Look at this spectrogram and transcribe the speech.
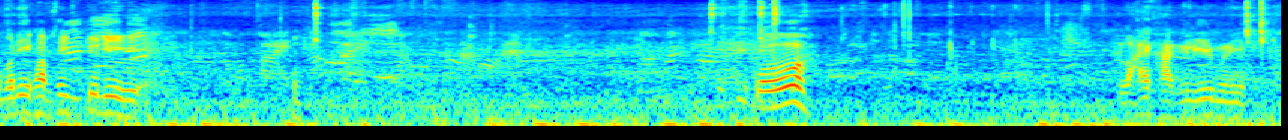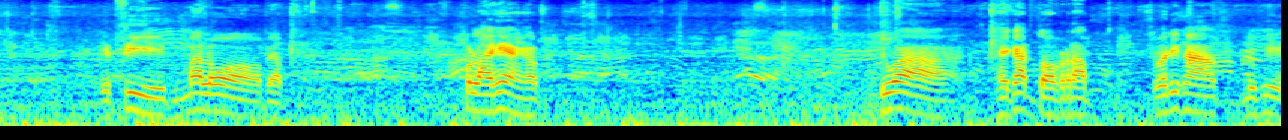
สวัสดีครับที่จูดี โอ้หลายขักอีหลีมือนี้เอฟซีมารอแบบคนลายแห้งครับคือว่าให้การตอบรับ สวัสดีครับลูกพี่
